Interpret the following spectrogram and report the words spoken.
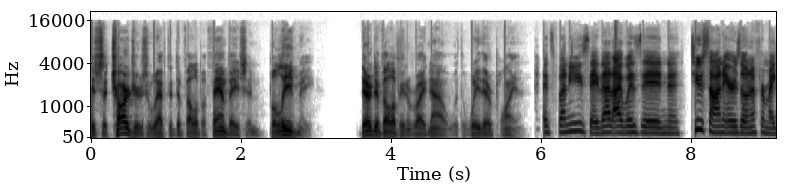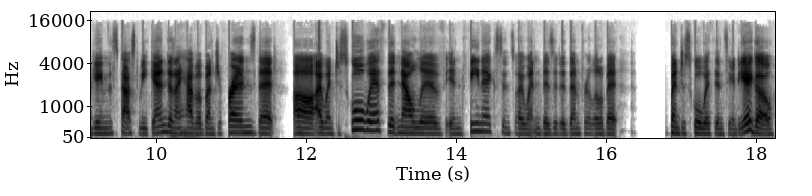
it's the Chargers who have to develop a fan base, and believe me, they're developing it right now with the way they're playing. It's funny you say that. I was in Tucson, Arizona for my game this past weekend, and I have a bunch of friends that uh, I went to school with that now live in Phoenix. And so I went and visited them for a little bit, went to school with in San Diego.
